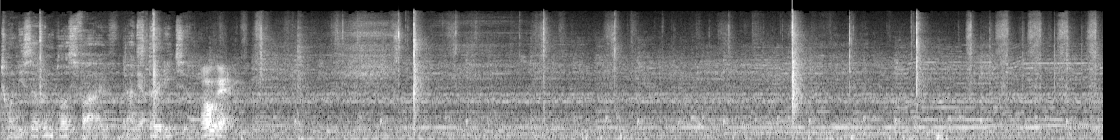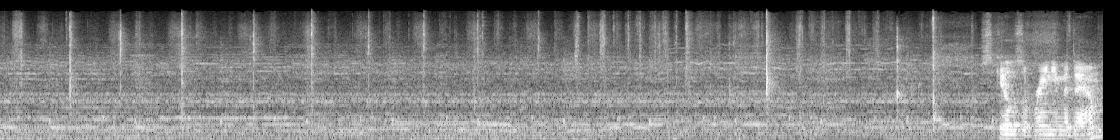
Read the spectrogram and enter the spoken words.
27 plus 5, that's Yeah. 32. Okay. Skills of Rainy Madame.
